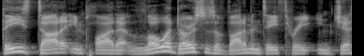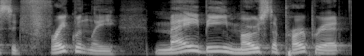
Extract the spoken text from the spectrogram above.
these data imply that lower doses of vitamin D3 ingested frequently may be most appropriate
